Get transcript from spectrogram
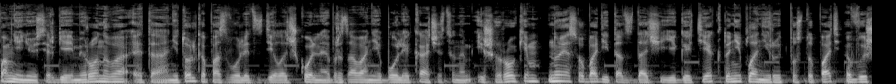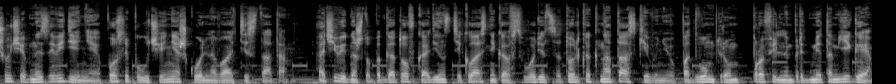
По мнению Сергея Миронова, это не только позволит сделать школьное образование более качественным и широким, но и освободит от сдачи ЕГЭ тех, кто не планирует поступать в высшее учебное заведение после получения школьного аттестата. Очевидно, что подготовка 11-классников сводится только к натаскиванию по двум-трем профильным предметам ЕГЭ,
